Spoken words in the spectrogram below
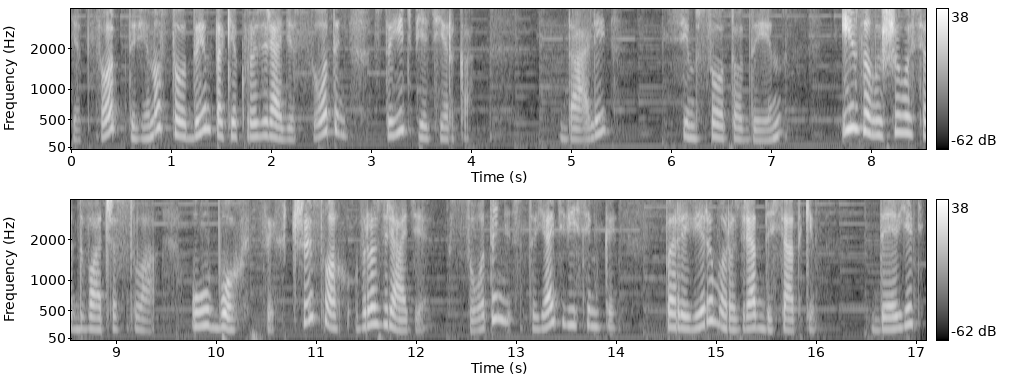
591, так як в розряді сотень стоїть п'ятірка. Далі 701. І залишилося два числа. У обох цих числах в розряді сотень стоять вісімки. Перевіримо розряд десятків 9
